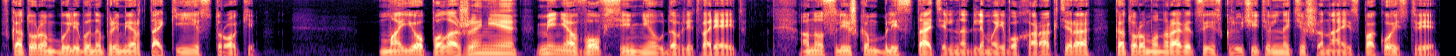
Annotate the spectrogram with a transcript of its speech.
в котором были бы, например, такие строки — мое положение меня вовсе не удовлетворяет. Оно слишком блистательно для моего характера, которому нравится исключительно тишина и спокойствие.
